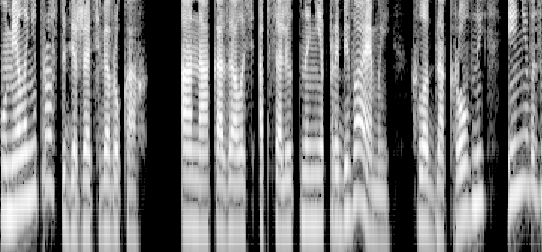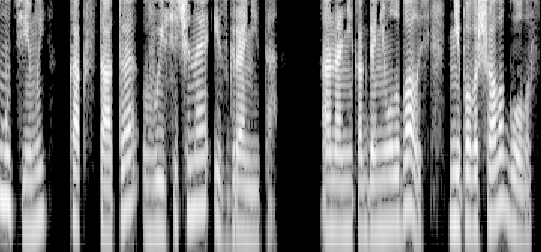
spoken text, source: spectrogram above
умела не просто держать себя в руках. Она оказалась абсолютно непробиваемой, хладнокровной и невозмутимой, как статуя, высеченная из гранита. Она никогда не улыбалась, не повышала голос,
